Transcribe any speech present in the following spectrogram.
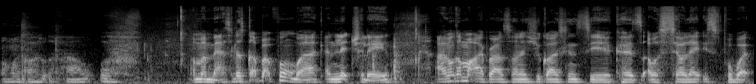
Oh my god, what the hell? Oof. I'm a mess. I just got back from work and literally, I haven't got my eyebrows on as you guys can see because I was so late for work.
